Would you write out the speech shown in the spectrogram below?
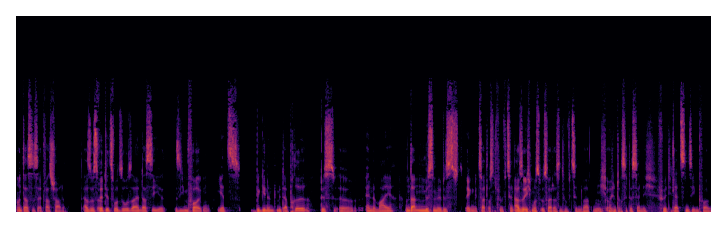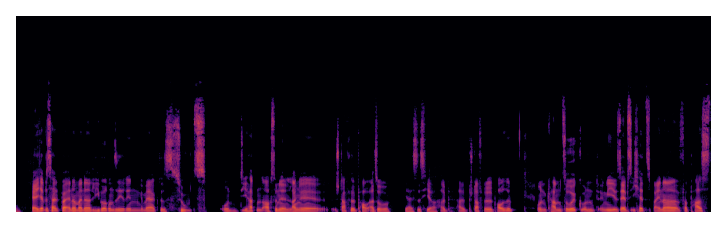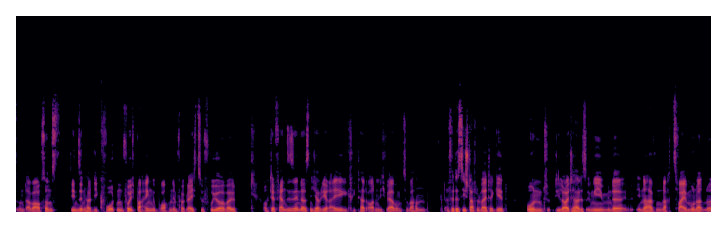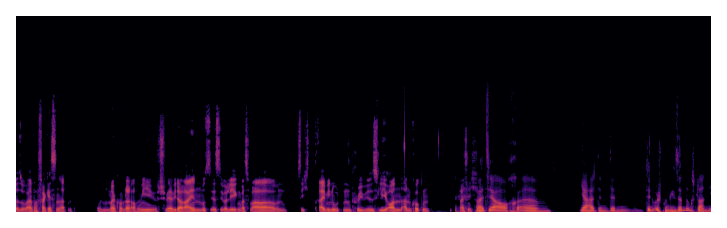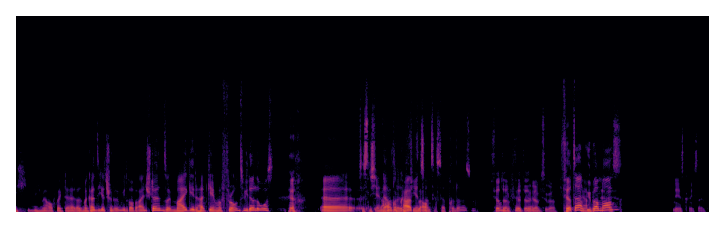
Und das ist etwas schade. Also es Ja. wird jetzt wohl so sein, dass sie sieben Folgen jetzt beginnend mit April bis äh, Ende Mai und dann müssen wir bis irgendwie 2015. Also ich muss bis 2015 warten. Ich Okay. euch interessiert das ja nicht für die letzten sieben Folgen. Ja, ich habe das halt bei einer meiner lieberen Serien gemerkt, das Suits. Und die hatten auch so eine lange Staffelpause, also wie heißt es hier, halb, halb Staffelpause und kamen zurück und irgendwie, selbst ich hätte es beinahe verpasst und aber auch sonst, denen sind halt die Quoten furchtbar eingebrochen im Vergleich zu früher, weil auch der Fernsehsender es nicht auf die Reihe gekriegt hat, ordentlich Werbung zu machen, dafür, dass die Staffel weitergeht. Und die Leute halt es irgendwie in der, innerhalb nach zwei Monaten oder so einfach vergessen hatten. Und man kommt dann auch irgendwie schwer wieder rein, muss erst überlegen, was war und sich drei Minuten previously on angucken. Weiß nicht. Weil es ja auch, ähm, ja, halt den, den, den ursprünglichen Sendungsplan nicht, nicht mehr aufrechterhält. Also man kann sich jetzt schon irgendwie drauf einstellen. So im Mai geht halt Game of Thrones wieder los. Ja. Äh, Das ist nicht Ende House April, Cards 24. April oder so? Vierter, vierter, glaube ich sogar. Vierter? Ja. Übermorgen? Nee, das kann nicht sein.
